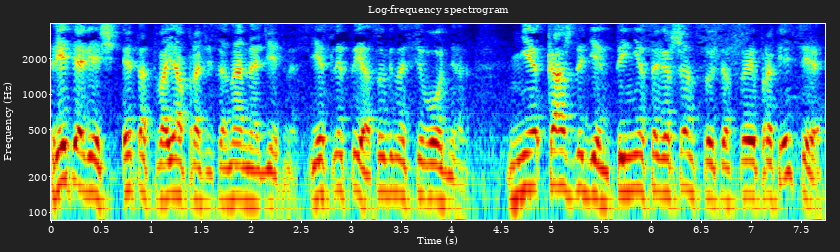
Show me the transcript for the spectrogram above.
Третья вещь – это твоя профессиональная деятельность. Если ты, особенно сегодня, не каждый день ты не совершенствуешься в своей профессии,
